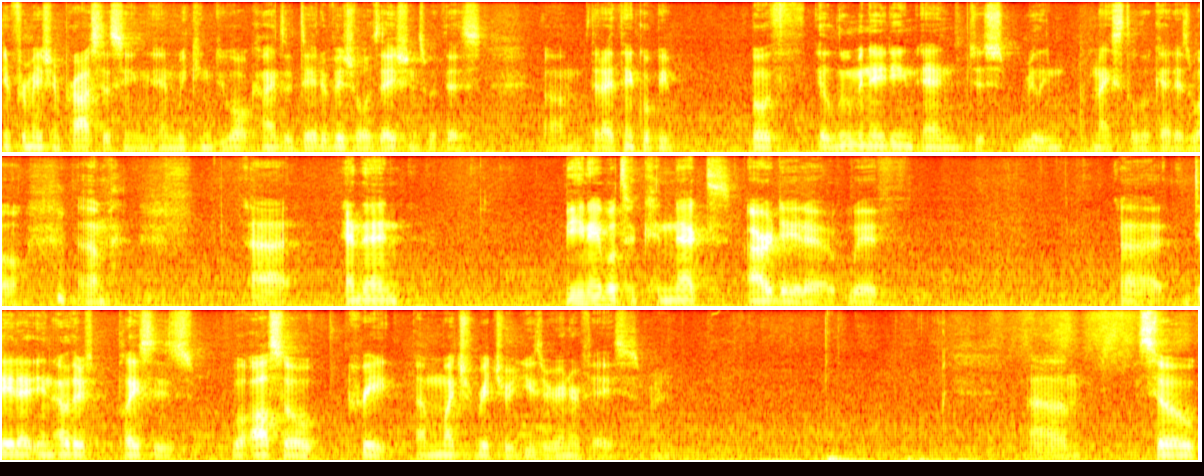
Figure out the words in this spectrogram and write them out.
information processing, and we can do all kinds of data visualizations with this um, that I think will be both illuminating and just really nice to look at as well. um, uh, and then being able to connect our data with uh, data in other places will also create a much richer user interface. Right? Um, so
